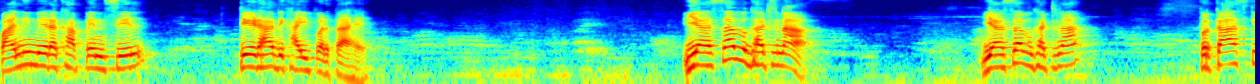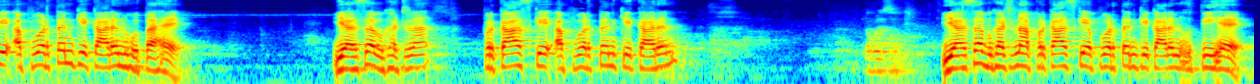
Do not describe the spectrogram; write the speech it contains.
पानी में रखा पेंसिल टेढ़ा दिखाई पड़ता है। यह सब घटना, यह सब घटना प्रकाश के अपवर्तन के कारण होता है। यह सब घटना प्रकाश के अपवर्तन के कारण, यह सब घटना प्रकाश के अपवर्तन के कारण होती है।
